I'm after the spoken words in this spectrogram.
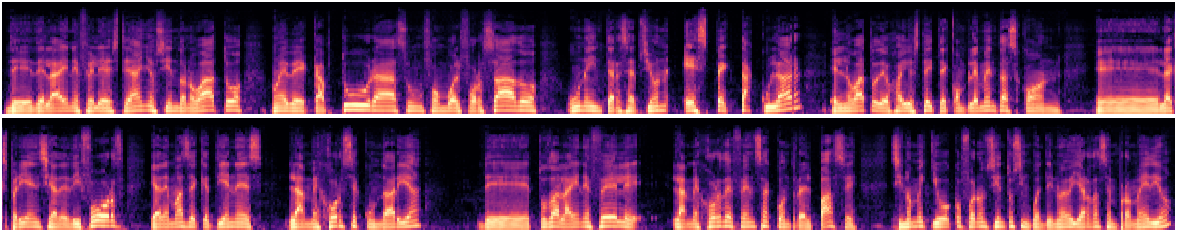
de, de la NFL este año, siendo novato. Nueve capturas, un fumble forzado, una intercepción espectacular. El novato de Ohio State te complementas con eh, la experiencia de D. Ford y además de que tienes la mejor secundaria de toda la NFL, la mejor defensa contra el pase. Si no me equivoco, fueron 159 yardas en promedio.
